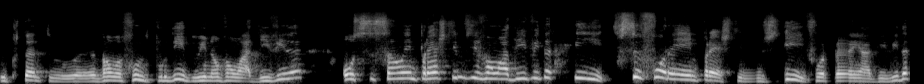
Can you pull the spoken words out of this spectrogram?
e, portanto, eh, vão a fundo perdido e não vão à dívida, ou se são empréstimos e vão à dívida, e se forem empréstimos e forem à dívida,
